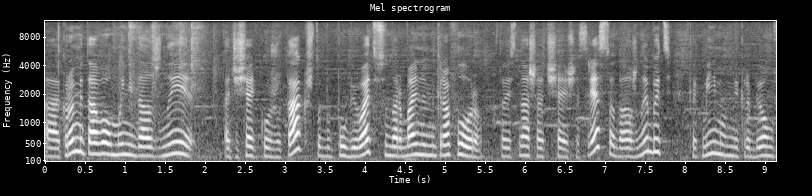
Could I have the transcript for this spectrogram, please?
А, кроме того, мы не должны очищать кожу так, чтобы поубивать всю нормальную микрофлору. То есть наши очищающие средства должны быть как минимум микробиом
